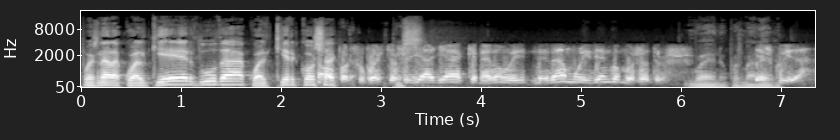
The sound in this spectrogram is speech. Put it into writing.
pues nada, cualquier duda, cualquier cosa... No, por supuesto, eso pues ya, ya que me va, muy, me va muy bien con vosotros. Bueno, pues me Descuida.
